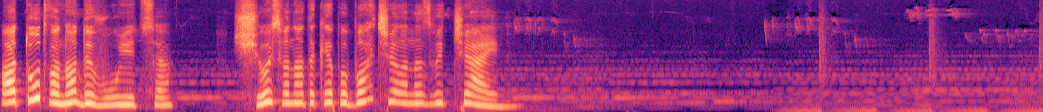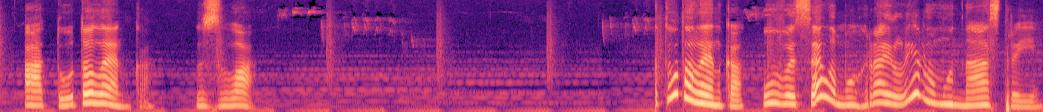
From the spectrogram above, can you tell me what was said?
А тут вона дивується. Щось вона таке побачила надзвичайне. А тут Оленка зла. А тут Оленка у веселому грайливому настрої.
